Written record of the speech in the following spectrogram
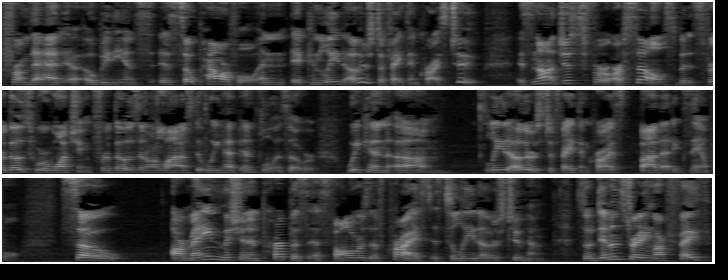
from that uh, obedience is so powerful and it can lead others to faith in Christ too. It's not just for ourselves, but it's for those who are watching, for those in our lives that we have influence over. We can um, lead others to faith in Christ by that example. So, our main mission and purpose as followers of Christ is to lead others to Him. So, demonstrating our faith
